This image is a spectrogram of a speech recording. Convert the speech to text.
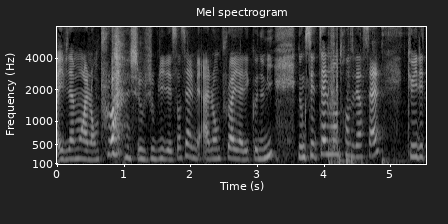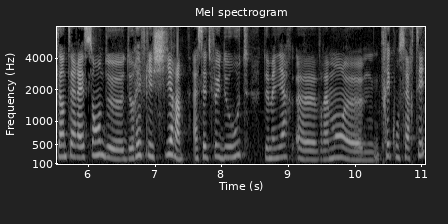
évidemment à l'emploi, j'oublie l'essentiel, mais à l'emploi et à l'économie. Donc c'est tellement transversal qu'il est intéressant de, réfléchir à cette feuille de route de manière vraiment très concertée.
